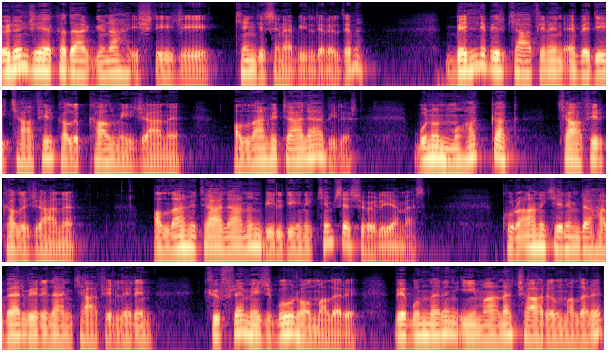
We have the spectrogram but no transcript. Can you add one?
Ölünceye kadar günah işleyeceği kendisine bildirildi mi? Belli bir kâfirin ebedi kâfir kalıp kalmayacağını Allahü Teala bilir. Bunun muhakkak kâfir kalacağını Allahü Teala'nın bildiğini kimse söyleyemez. Kur'an-ı Kerim'de haber verilen kâfirlerin küfre mecbur olmaları ve bunların imana çağrılmaları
